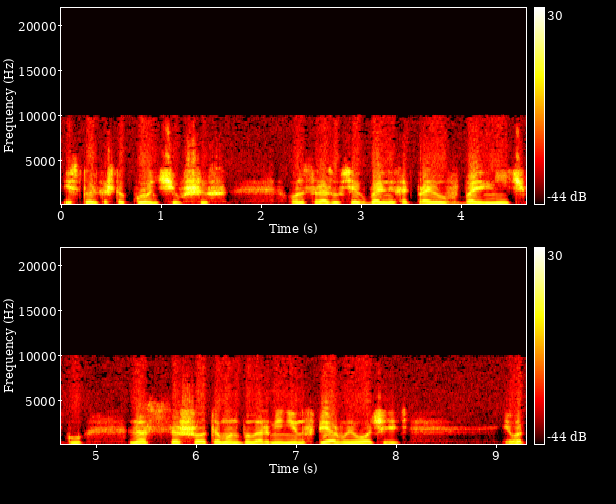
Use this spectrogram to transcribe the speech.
из только что кончивших. Он сразу всех больных отправил в больничку. Нас с Ашотом, он был армянин в первую очередь. И вот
